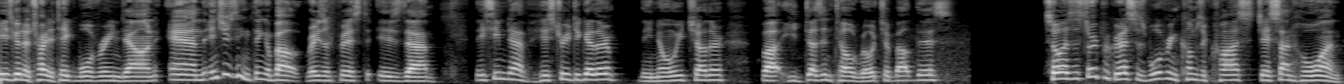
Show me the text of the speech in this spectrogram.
He's going to try to take Wolverine down. And the interesting thing about Razorfist is that they seem to have history together. They know each other, but he doesn't tell Roach about this. So as the story progresses, Wolverine comes across Jessan Hoan.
